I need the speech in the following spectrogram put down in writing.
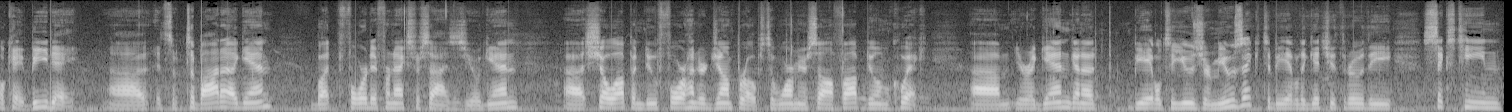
Okay, B day. Uh, it's a Tabata again, but four different exercises. You again uh, show up and do 400 jump ropes to warm yourself up, do them quick. Um, you're again going to be able to use your music to be able to get you through the 16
